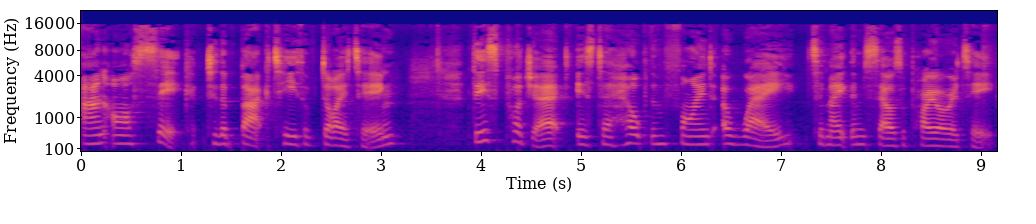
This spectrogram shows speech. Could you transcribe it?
and are sick to the back teeth of dieting, this project is to help them find a way to make themselves a priority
